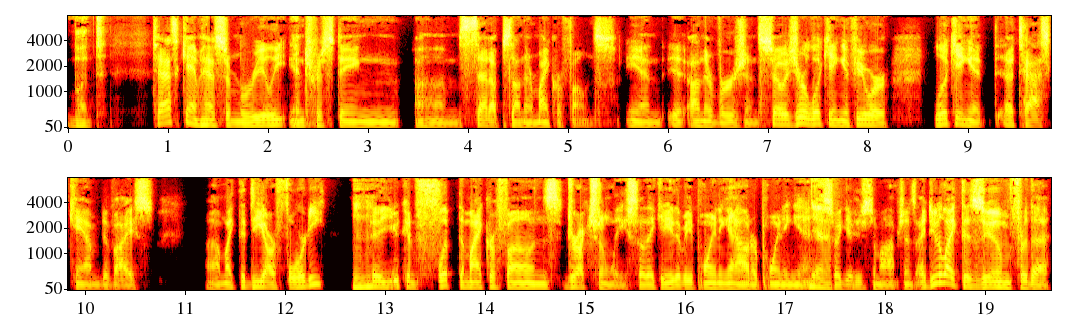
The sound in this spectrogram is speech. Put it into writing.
but Tascam has some really interesting um, setups on their microphones and uh, on their versions. So as you're looking, if you were looking at a Tascam device um, like the DR40, Mhm. uh, you can flip the microphones directionally, so they can either be pointing out or pointing in. Yeah. So it gives you some options. I do like the zoom for the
